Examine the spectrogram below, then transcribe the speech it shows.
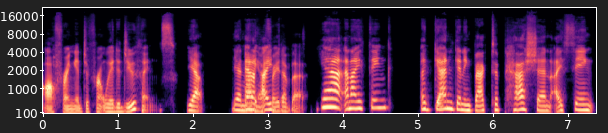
offering a different way to do things. Yeah. Yeah. Not And being I afraid of that. Yeah. And I think, again, getting back to passion, I think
